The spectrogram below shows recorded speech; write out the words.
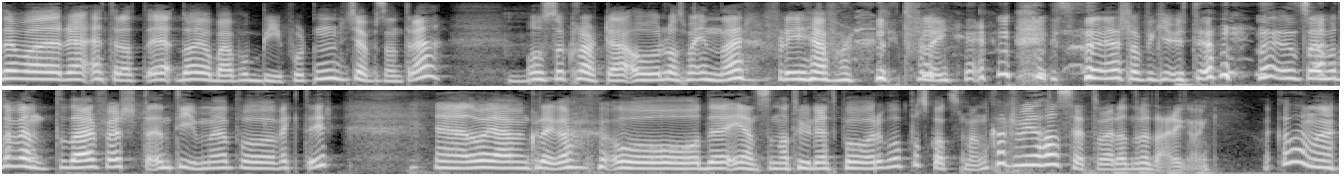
Det var etter at jeg, Da jobba jeg på Byporten, kjøpesenteret. Og så klarte jeg å låse meg inne der, fordi jeg var der litt for lenge. Så jeg slapp ikke ut igjen. Så jeg måtte vente der først en time på vekter. Eh, Det var jeg og en kollega, og det eneste naturlige etterpå var å gå på Scotsman. Kanskje vi har sett hverandre der en gang. Det kan hende.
